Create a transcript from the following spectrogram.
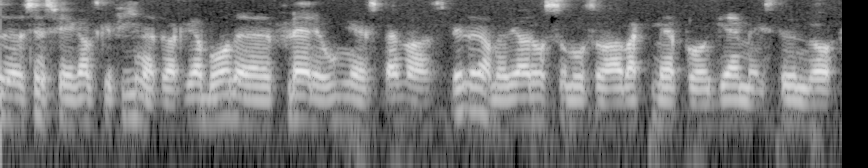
eh, syns vi er ganske fin etter. Vi har både flere unge, spennende spillere, men vi har også noen som har vært med på gamet en stund. og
